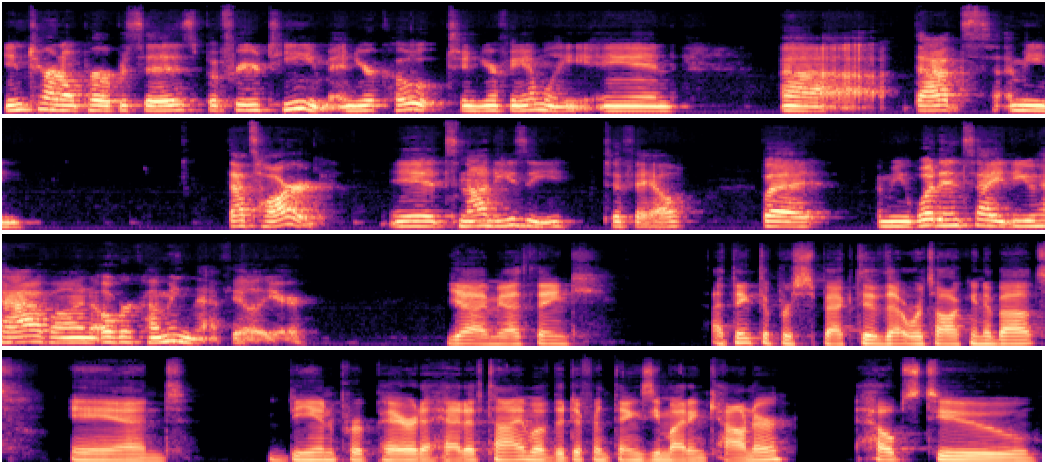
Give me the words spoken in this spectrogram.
internal purposes but for your team and your coach and your family and uh, that's i mean that's hard it's not easy to fail but mean what insight do you have on overcoming that failure? Yeah i mean i think i think the perspective that we're talking about and being prepared ahead of time of the different things you might encounter helps to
